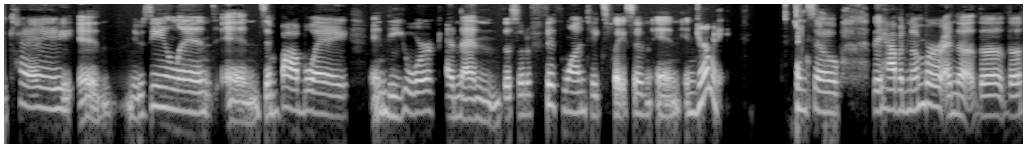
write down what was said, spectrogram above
UK, in New Zealand, in Zimbabwe, in New York, and then the sort of fifth one takes place in in, in Germany. And so they have a number, and the the the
